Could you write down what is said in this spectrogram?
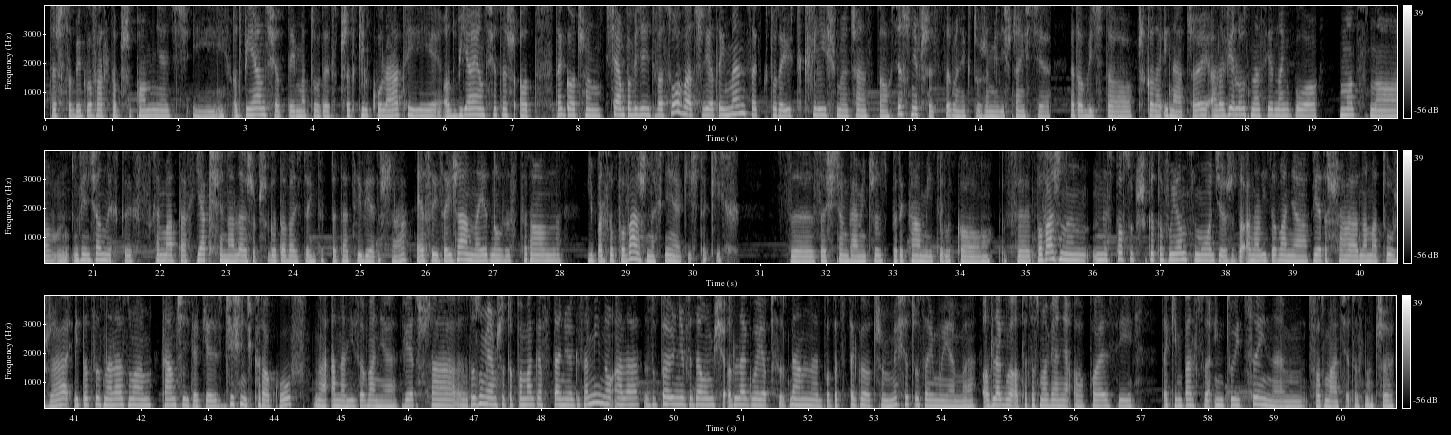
też sobie go warto przypomnieć i odbijając się od tej matury sprzed kilku lat i odbijając się też od tego, o czym chciałam powiedzieć dwa słowa, czyli o tej męce, w której tkwiliśmy często, chociaż nie wszyscy, bo niektórzy mieli szczęście robić to w szkole inaczej, ale wielu z nas jednak było mocno uwięzionych w tych schematach, jak się należy przygotować do interpretacji wiersza. Ja sobie zajrzałam na jedną ze stron i bardzo poważnych, nie jakichś takich z, ze ściągami czy z brykami, tylko w poważny sposób przygotowujący młodzież do analizowania wiersza na maturze. I to, co znalazłam tam, czyli takie 10 kroków na analizowanie wiersza, rozumiem, że to pomaga w zdaniu egzaminu, ale zupełnie wydało mi się odległe i absurdalne wobec tego, czym my się tu zajmujemy. Odległe od rozmawiania o poezji takim bardzo intuicyjnym formacie, to znaczy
